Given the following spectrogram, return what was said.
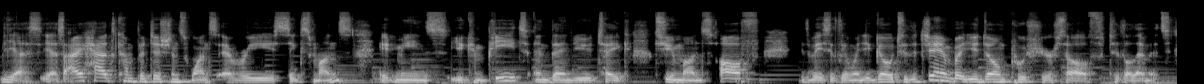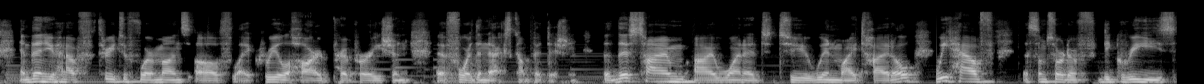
Yes, yes. I had competitions once every six months. It means you compete and then you take two months off. It's basically when you go to the gym, but you don't push yourself to the limits. And then you have three to four months of like real hard preparation uh, for the next competition. But this time I wanted to win my title. We have some sort of degrees.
